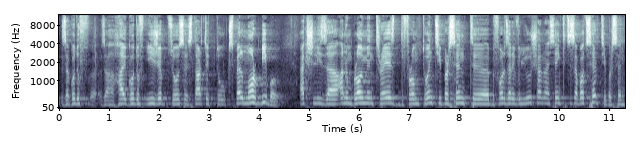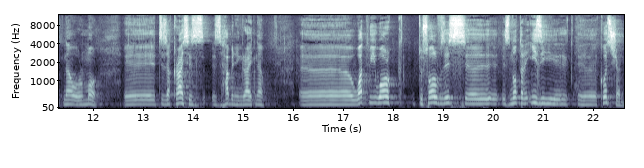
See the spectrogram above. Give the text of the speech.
the god of the high god of Egypt, so they started to expel more people. Actually, the unemployment raised from 20% uh, before the revolution. I think it is about 30% now or more. Uh, it is a crisis is happening right now. Uh, what we work to solve this is not an easy question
